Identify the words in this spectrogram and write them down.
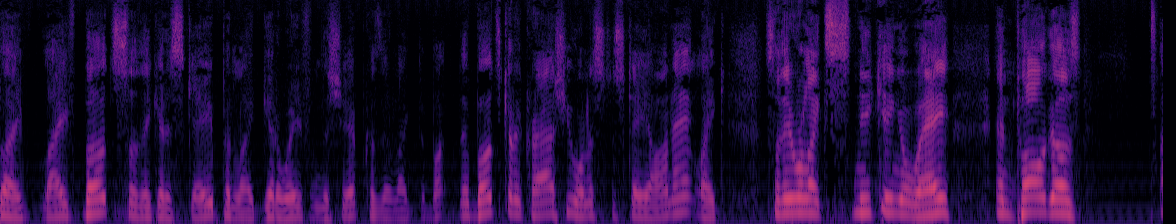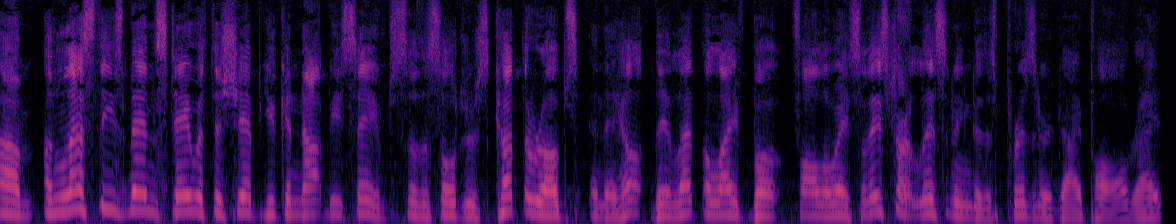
like lifeboats so they could escape and like get away from the ship because they're like the, the boat's going to crash. You want us to stay on it? Like so they were like sneaking away. And Paul goes, um, unless these men stay with the ship, you cannot be saved. So the soldiers cut the ropes and they help, they let the lifeboat fall away. So they start listening to this prisoner guy, Paul. Right?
